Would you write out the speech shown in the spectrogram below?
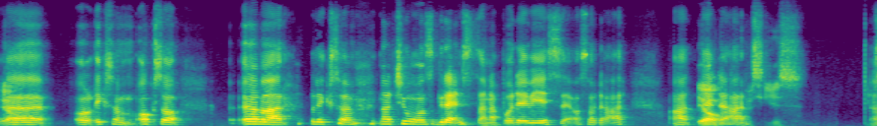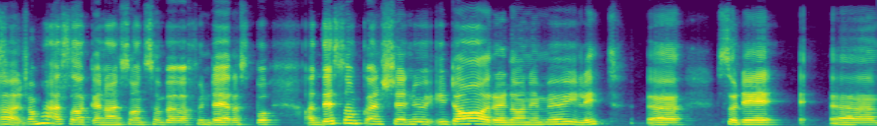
Ja. eh, och liksom också över liksom nationsgränserna på det viset och så där. Att ja, det där, precis. De här sakerna är sånt som behöver funderas på. Att det som kanske nu idag redan är möjligt, eh, så det, eh,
